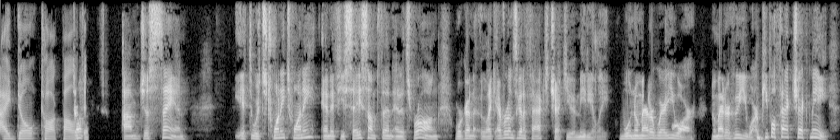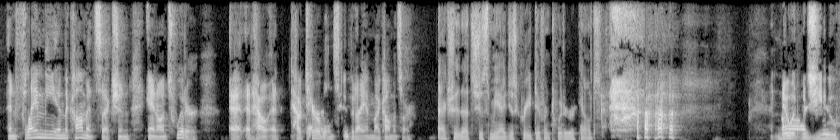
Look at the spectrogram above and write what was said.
I don't talk politics. Don't, I'm just saying. It, it's 2020, and if you say something and it's wrong, we're gonna like everyone's gonna fact check you immediately. No matter where you are, no matter who you are, people fact check me and flame me in the comments section and on Twitter at, at how at how terrible and stupid I am. My comments are. Actually, that's just me. I just create different Twitter accounts. I knew it was you.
